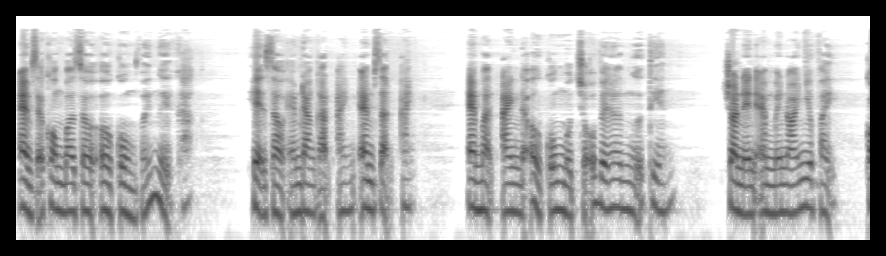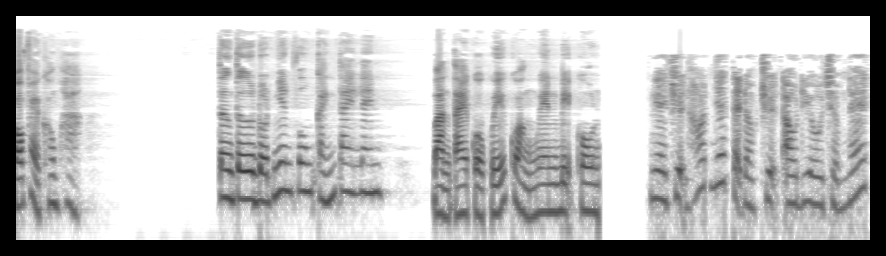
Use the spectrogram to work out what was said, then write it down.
Em sẽ không bao giờ ở cùng với người khác. Hiện giờ em đang gạt anh, em giận anh. Em hận anh đã ở cùng một chỗ với Lâm Ngữ Tiến. Cho nên em mới nói như vậy, có phải không hả? Từng từ đột nhiên vung cánh tay lên. Bàn tay của quý Quảng Nguyên bị cô. Nghe chuyện hot nhất tại đọc truyện audio.net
